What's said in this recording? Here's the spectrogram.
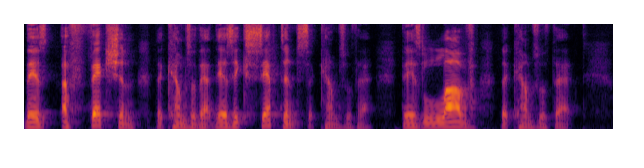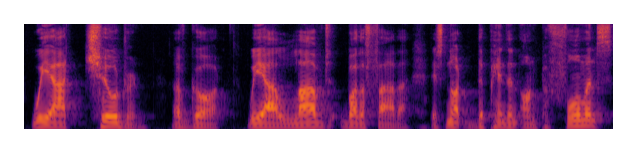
There's affection that comes with that. There's acceptance that comes with that. There's love that comes with that. We are children of God. We are loved by the Father. It's not dependent on performance,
